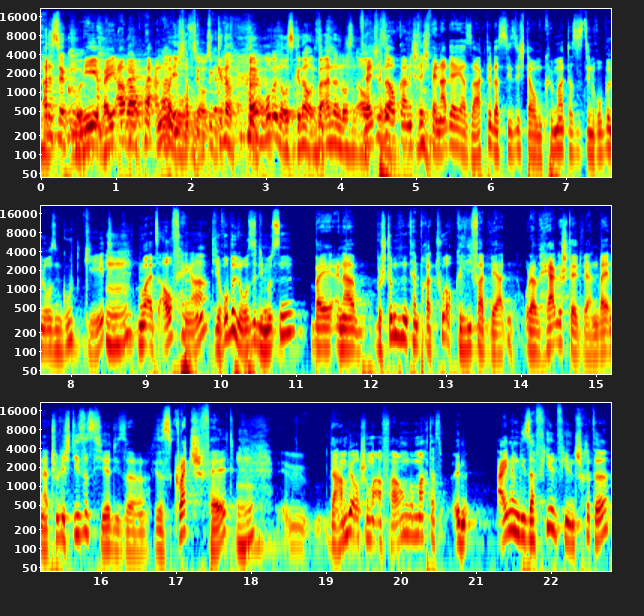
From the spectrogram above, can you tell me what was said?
Ah, das wäre cool. Nee, bei, aber auch bei anderen. Aber ich habe sie ausgedacht. Genau, beim Rubbellos, genau. Und bei anderen Losen auch. Vielleicht ist es genau. auch gar nicht schlecht, weil Nadja ja sagte, dass sie sich darum kümmert, dass es den Rubbellosen gut geht. Mhm. Nur als Aufhänger, die Rubbellose, die müssen bei einer bestimmten Temperatur auch geliefert werden oder hergestellt werden. Weil natürlich dieses hier, diese, dieses Scratch-Feld, Mhm. äh, da haben wir auch schon mal Erfahrung gemacht, dass in einem dieser vielen, vielen Schritte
